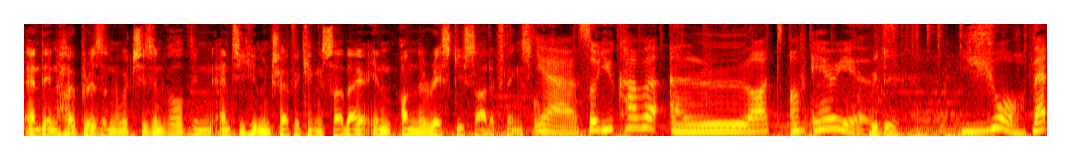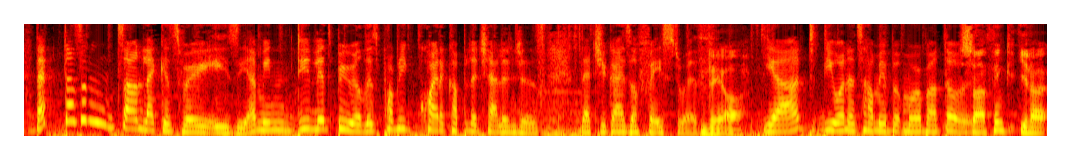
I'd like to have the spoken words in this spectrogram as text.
And then Hope Risen, which is involved in anti-human trafficking. So they're in on the rescue side of things. Yeah. So you cover a lot of areas. We do. Merci. Yo, that that doesn't sound like it's very easy. I mean, let's be real. There's probably quite a couple of challenges that you guys are faced with. There are. yeah. Do you want to tell me a bit more about those? So I think, you know,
